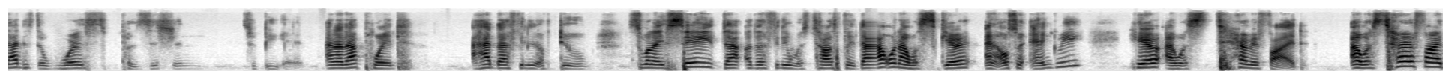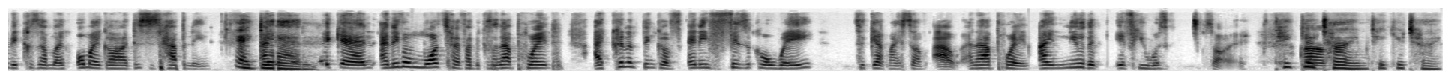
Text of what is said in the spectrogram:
That is the worst position to be in. And at that point, I had that feeling of doom. So when I say that other feeling was child's play, that one I was scared and also angry. Here I was terrified I was terrified because I'm like, oh my God, this is happening again. And, again. And even more terrified because at that point, I couldn't think of any physical way to get myself out. At that point, I knew that if he was sorry. Take your um, time. Take your time.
